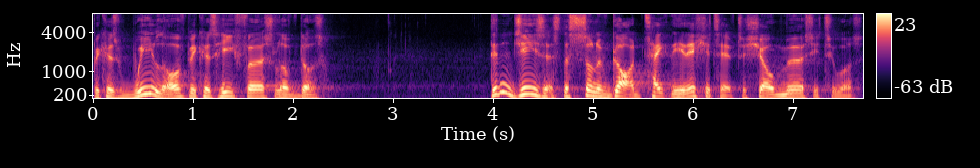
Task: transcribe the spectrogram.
because we love because He first loved us. Didn't Jesus, the Son of God, take the initiative to show mercy to us?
